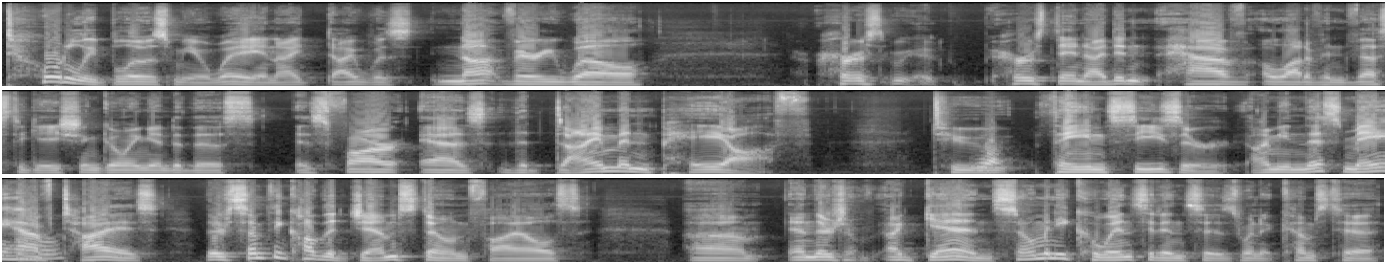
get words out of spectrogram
totally blows me away, and I, I was not very well Hurston, I didn't have a lot of investigation going into this as far as the diamond payoff to yeah. Thane Cesar. I mean, this may have uh-huh. ties. There's something called the Gemstone Files. Um, and there's, again, so many coincidences when it comes to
